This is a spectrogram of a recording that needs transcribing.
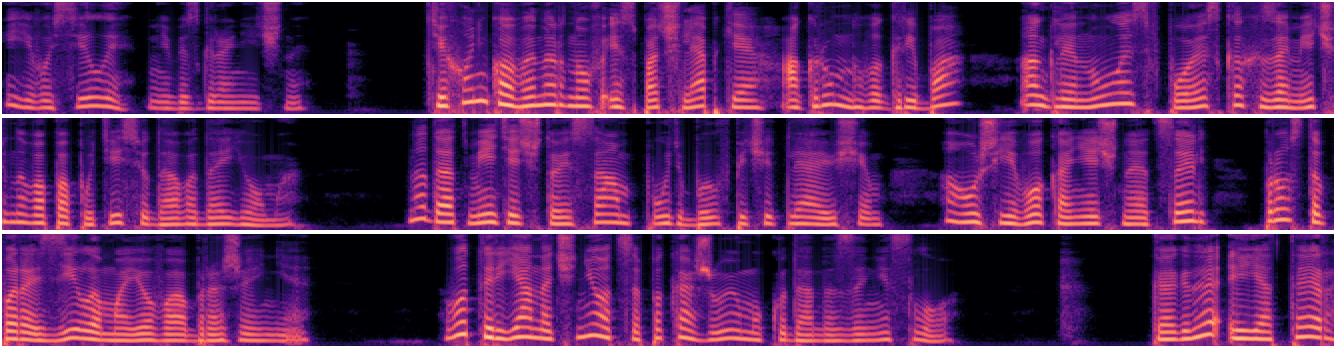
и его силы не безграничны. Тихонько вынырнув из-под шляпки огромного гриба, оглянулась в поисках замеченного по пути сюда водоема. Надо отметить, что и сам путь был впечатляющим, а уж его конечная цель просто поразила мое воображение. Вот Илья начнется, покажу ему, куда нас занесло. Когда Эйотер,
